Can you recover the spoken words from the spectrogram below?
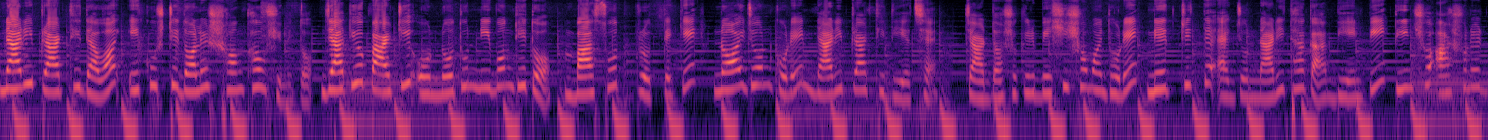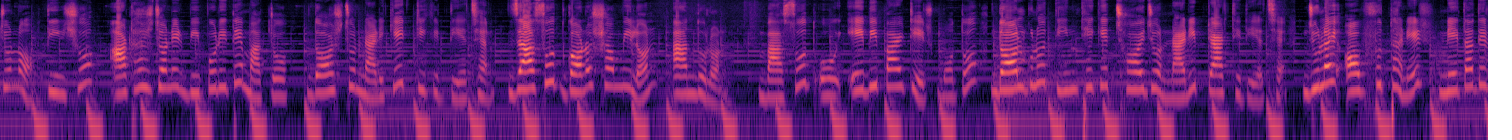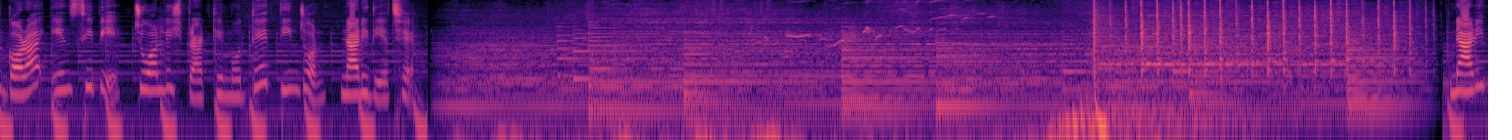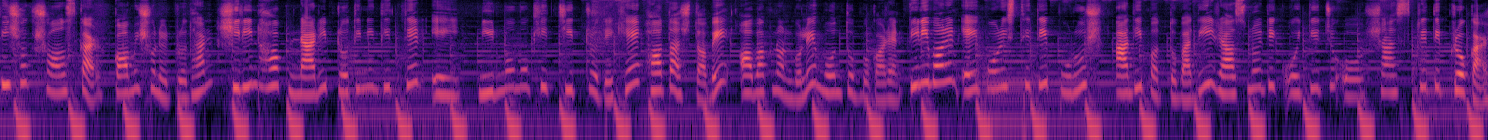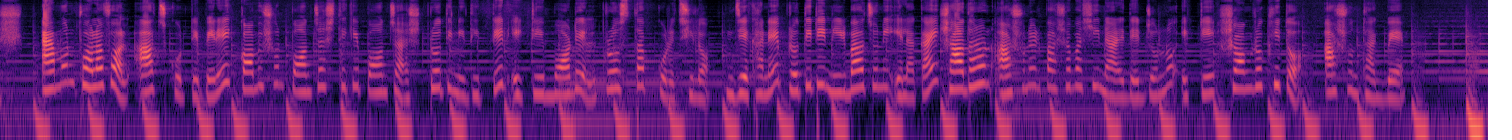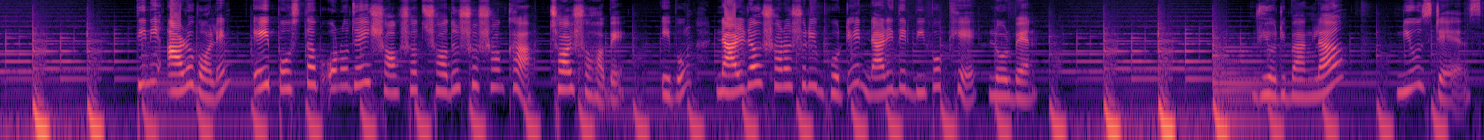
নারী প্রার্থী দেওয়া একুশটি দলের সংখ্যাও সীমিত। জাতীয় পার্টি ও নতুন নিবন্ধিত বাসদ প্রত্যেকে নয় জন করে নারী প্রার্থী দিয়েছে। চার দশকের বেশি সময় ধরে নেতৃত্বে একজন নারী থাকা বিএনপি তিনশো আসনের জন্য তিনশো আঠাশ জনের বিপরীতে মাত্র দশ জন নারীকে টিকিট দিয়েছেন। জাসদ গণসম্মিলন আন্দোলন। বাসদ ও এবি পার্টির মতো দলগুলো তিন থেকে ছয় জন নারী প্রার্থী দিয়েছে। জুলাই অভ্যুত্থানের নেতাদের গড়া এনসিপি চুয়াল্লিশ প্রার্থীর মধ্যে তিনজন নারী দিয়েছে। নারী বিষয়ক সংস্কার কমিশনের প্রধান শিরিন হক নারী প্রতিনিধিত্বের এই নির্মমুখী চিত্র দেখে হতাশ তবে অবাক নন বলে মন্তব্য করেন। তিনি বলেন, এই পরিস্থিতি পুরুষ, আধিপত্যবাদী, রাজনৈতিক ঐতিহ্য ও সংস্কৃতির প্রকাশ। এমন ফলাফল আজ করতে পেরে কমিশন পঞ্চাশ থেকে পঞ্চাশ প্রতিনিধিত্বের একটি মডেল প্রস্তাব করেছিল, যেখানে প্রতিটি নির্বাচনী এলাকায় সাধারণ আসনের পাশাপাশি নারীদের জন্য একটি সংরক্ষিত আসন থাকবে। তিনি আরও বলেন, এই প্রস্তাব অনুযায়ী সংসদ সদস্য সংখ্যা ছয়শো হবে এবং নারীরাও সরাসরি ভোটে নারীদের বিপক্ষে লড়বেন। VOD Bangla, news desk.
